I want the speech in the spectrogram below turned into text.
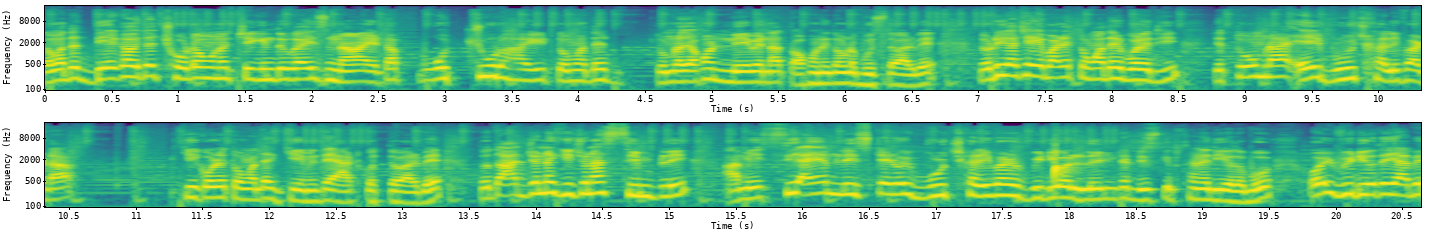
তোমাদের দেখে হয়তো ছোটো মনে হচ্ছে, কিন্তু গাইস না, এটা প্রচুর হাইট তোমাদের, তোমরা যখন নেবে না, তখনই তোমরা বুঝতে পারবে। তো ঠিক আছে, এবারে তোমাদের বলে দিই যে তোমরা এই ব্রুজ খালিফাটা কী করে তোমাদের গেমেতে অ্যাড করতে পারবে। তো তার জন্য কিছু না সিম্পলি আমি সিআইএম লিস্টের ওই বুর্জ খালিফার ভিডিওর লিঙ্কটা ডিসক্রিপশানে দিয়ে দেবো। ওই ভিডিওতে যাবে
